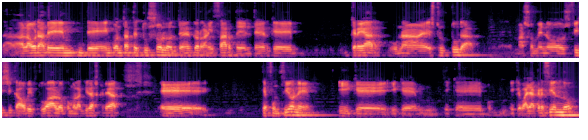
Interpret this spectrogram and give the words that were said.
a la hora de, encontrarte tú solo, el tener que organizarte, el tener que crear una estructura eh, más o menos física o virtual o como la quieras crear, eh, que funcione y que, que, vaya creciendo,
